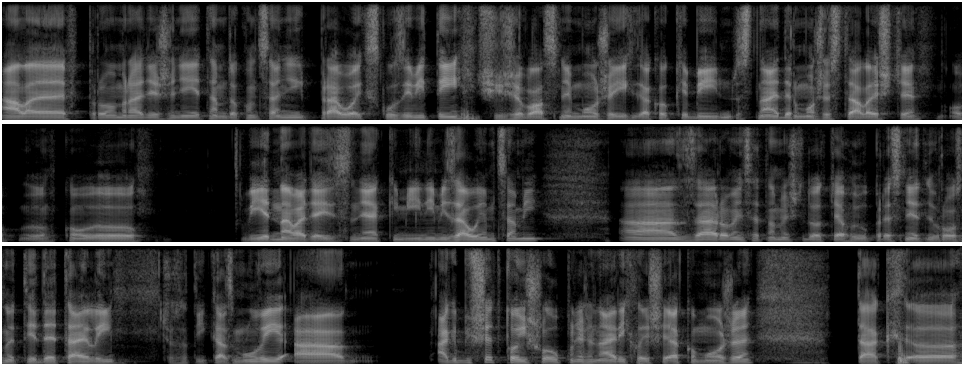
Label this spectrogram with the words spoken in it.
ale v prvom rade, že nie je tam dokonca ani právo exkluzivity, čiže vlastne môže ich ako keby Snyder môže stále ešte vyjednávať aj s nejakými inými záujemcami. A zároveň sa tam ešte doťahujú presne rôzne tie detaily, čo sa týka zmluvy a ak by všetko išlo úplne že najrychlejšie ako môže, tak uh,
